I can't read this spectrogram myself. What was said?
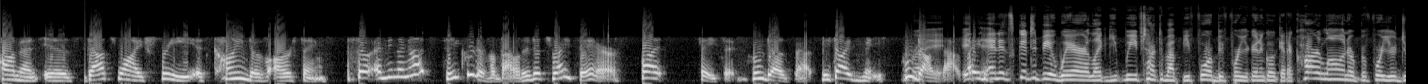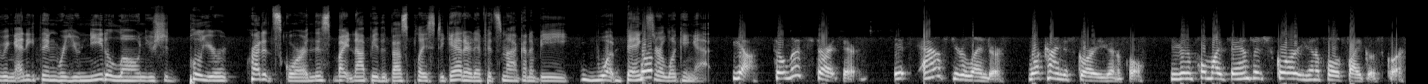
comment is that's why free is kind of our thing. So, I mean, they're not secretive about it. It's right there. But face it, who does that besides me? Who right. does that? Right? It, and it's good to be aware, like we've talked about before, before you're going to go get a car loan or before you're doing anything where you need a loan, you should pull your credit score. And this might not be the best place to get it if it's not going to be what banks well, are looking at. Yeah. So let's start there. It, ask your lender, what kind of score are you going to pull? You're going to pull my Vantage score or you're going to pull a FICO score?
